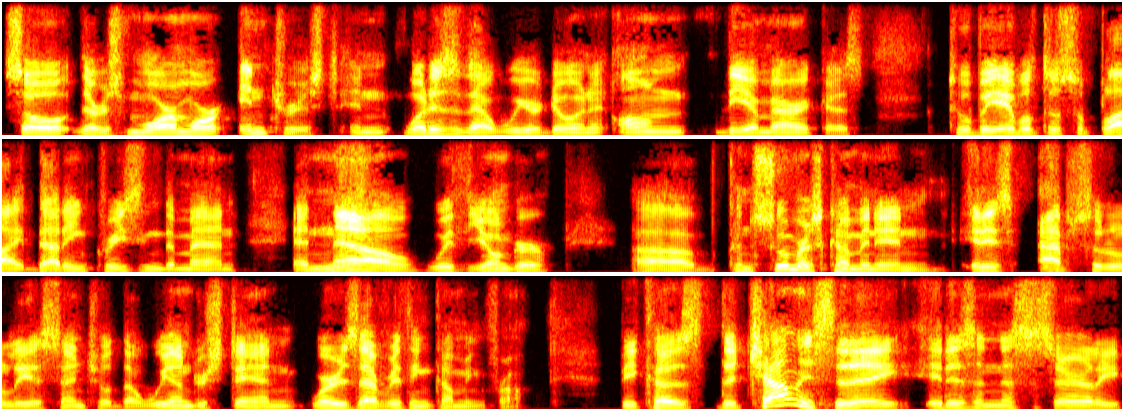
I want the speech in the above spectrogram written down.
So there's more and more interest in what is it that we are doing on the Americas to be able to supply that increasing demand. And now with younger uh, consumers coming in, it is absolutely essential that we understand where is everything coming from. Because the challenge today, it isn't necessarily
